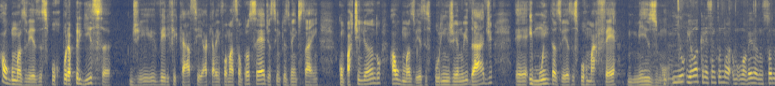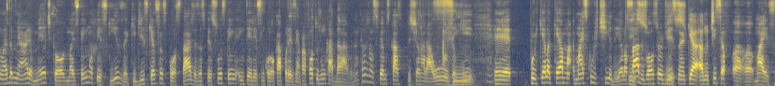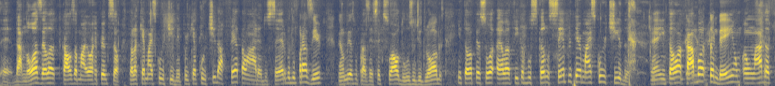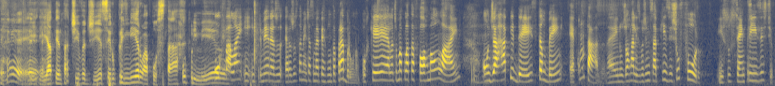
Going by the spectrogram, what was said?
algumas vezes por pura preguiça de verificar se aquela informação procede, simplesmente saem compartilhando, algumas vezes por ingenuidade é, e muitas vezes por má fé mesmo. E eu, eu acrescento uma, uma vez, eu não, sou, não é da minha área médica, mas tem uma pesquisa que diz que essas postagens, as pessoas têm interesse em colocar, por exemplo, a foto de um cadáver. Né? Então nós tivemos o caso do Cristiano Araújo Sim. aqui. É, porque ela quer mais curtida. E ela isso, sabe, igual o senhor disse, né, que a, a notícia a, a mais é, danosa, ela causa maior repercussão. Então ela quer mais curtida, porque a curtida afeta uma área do cérebro do prazer, né, o mesmo prazer sexual, do uso de drogas. Então a pessoa, ela fica buscando sempre ter mais curtida. É, então acaba também um, um lado até. É, e, e, a tentativa de ser o primeiro a apostar. O primeiro. Por falar em, em primeiro, era justamente essa minha pergunta para a Bruna, porque ela é de uma plataforma online uhum. onde a rapidez também é contada. Né? E no jornalismo a gente sabe que existe o furo. Isso sempre Sim. existiu.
